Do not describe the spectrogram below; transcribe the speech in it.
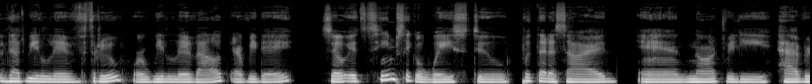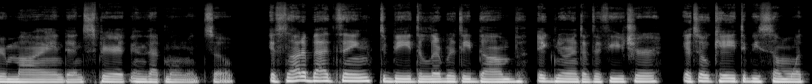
that we live through or we live out every day so it seems like a waste to put that aside and not really have your mind and spirit in that moment. So it's not a bad thing to be deliberately dumb, ignorant of the future. It's okay to be somewhat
